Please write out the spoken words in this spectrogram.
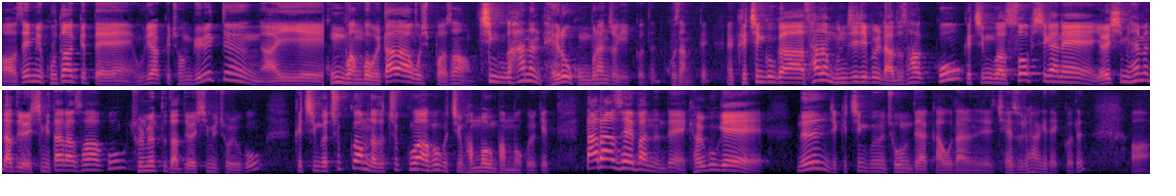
어, 쌤이 고등학교 때 우리 학교 전교 1등 아이의 공부 방법을 따라하고 싶어서 친구가 하는 대로 공부를 한 적이 있거든 고3 때. 그 친구가 사는 문제집을 나도 샀고 그 친구가 수업 시간에 열심히 하면 나도 열심히 따라서 하고 졸면 또 나도 열심히 졸고 그 친구가 축구하면 나도 축구하고 그 친구 밥 먹으면 밥 먹고 이렇게 따라서 해봤는데 결국에는 이제 그 친구는 좋은 대학 가고 나는 이제 재수를 하게 됐거든. 어,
